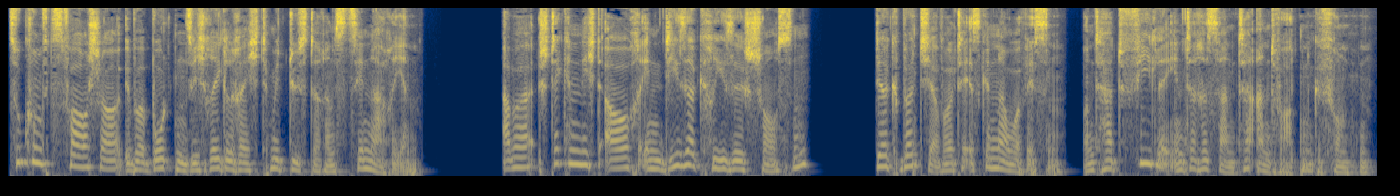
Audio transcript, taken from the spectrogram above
Zukunftsforscher überboten sich regelrecht mit düsteren Szenarien. Aber stecken nicht auch in dieser Krise Chancen? Dirk Böttcher wollte es genauer wissen und hat viele interessante Antworten gefunden.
